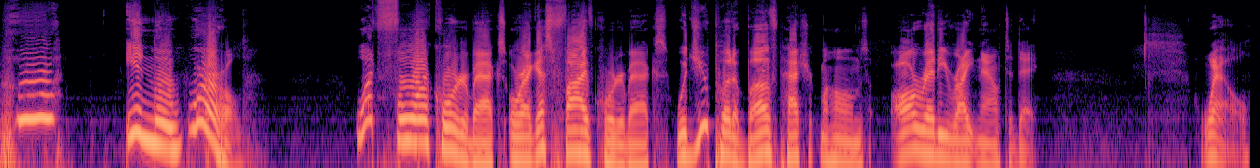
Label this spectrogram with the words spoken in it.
Who in the world? What four quarterbacks, or I guess five quarterbacks, would you put above Patrick Mahomes already right now today? Well,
